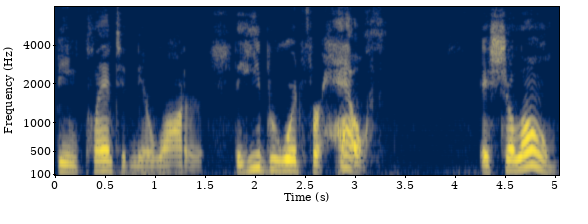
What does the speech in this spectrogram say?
being planted near water. The Hebrew word for health is shalom.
